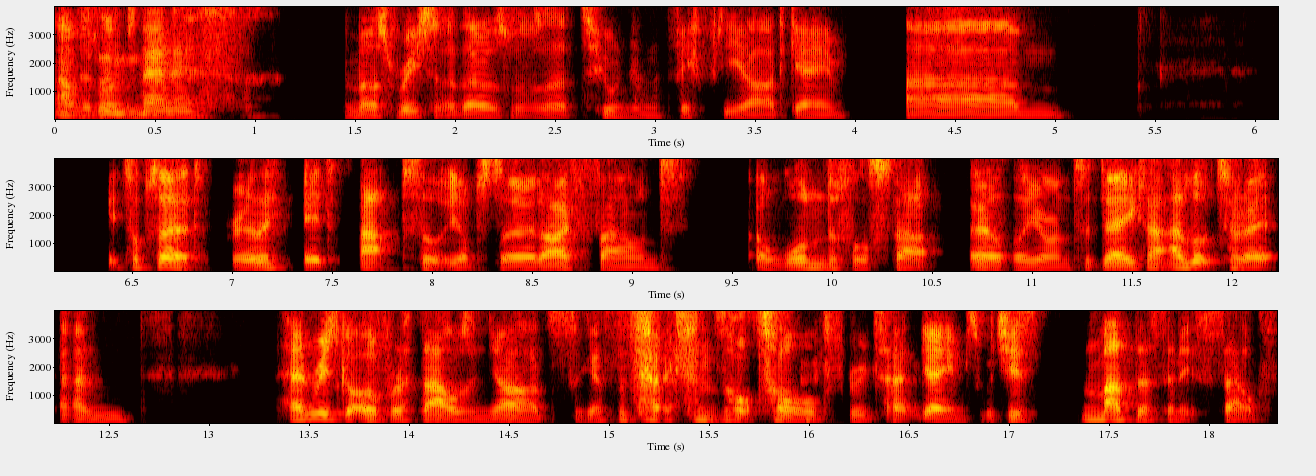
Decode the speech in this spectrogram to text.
Absolute the menace. The most recent of those was a 250 yard game. Um, it's absurd, really. It's absolutely absurd. I found a wonderful stat earlier on today. I looked at it and Henry's got over a thousand yards against the Texans all told through 10 games, which is madness in itself.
